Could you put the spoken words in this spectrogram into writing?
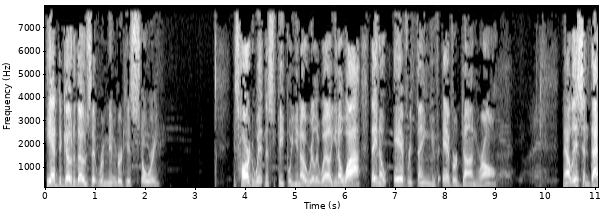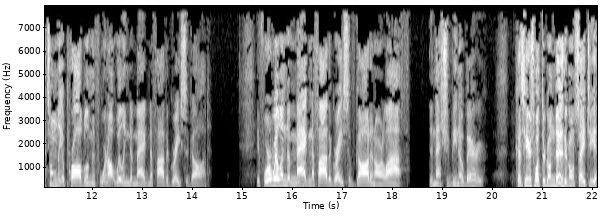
He had to go to those that remembered his story. It's hard to witness to people you know really well. You know why? They know everything you've ever done wrong. Now listen, that's only a problem if we're not willing to magnify the grace of God. If we're willing to magnify the grace of God in our life, then that should be no barrier. Because here's what they're going to do. They're going to say to you,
